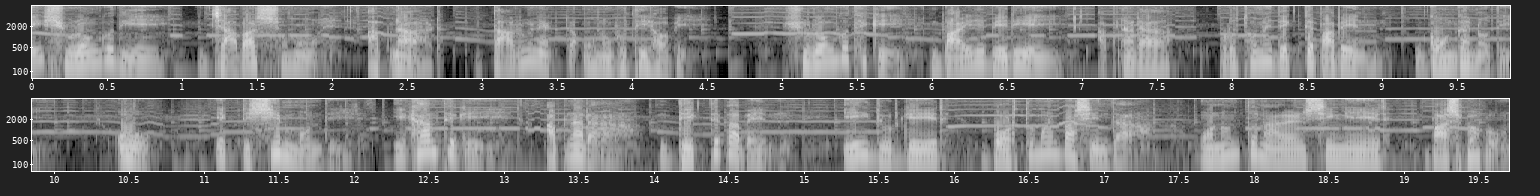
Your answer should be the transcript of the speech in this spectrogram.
এই সুরঙ্গ দিয়ে যাবার সময় আপনার দারুণ একটা অনুভূতি হবে। সুরঙ্গ থেকে বাইরে বেরিয়েই আপনারা প্রথমে দেখতে পাবেন গঙ্গা নদী ও একটি শিব মন্দির। এখান থেকে আপনারা দেখতে পাবেন এই দুর্গের বর্তমান বাসিন্দা অনন্ত নারায়ণ সিংয়ের বাসভবন।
